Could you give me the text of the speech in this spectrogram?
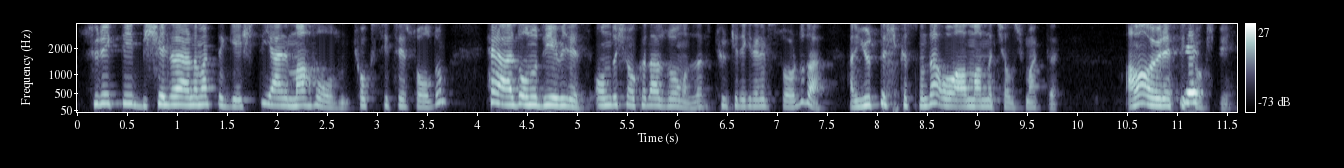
sürekli bir şeyler ayarlamakla geçti. Yani mahvoldum. Çok stres oldum. Herhalde onu diyebiliriz. Onun dışında o kadar zor olmadı. Zaten Türkiye'dekilerin hepsi sordu da. Hani yurt dışı kısmında o Almanla çalışmaktı. Ama öğretti Stres- çok şey.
